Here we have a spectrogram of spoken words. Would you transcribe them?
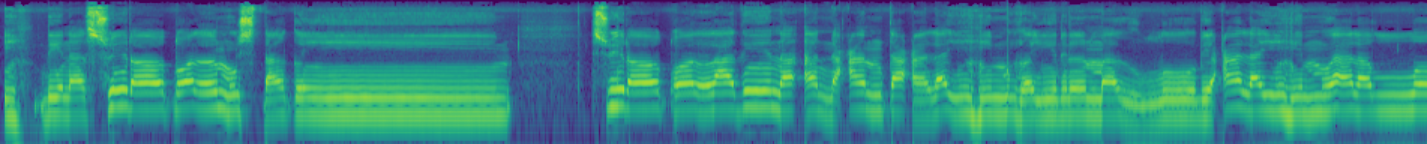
Ihdinas siratal mustaqim. صراط الذين أنعمت عليهم غير المغضوب عليهم ولا الضالين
